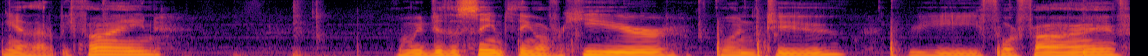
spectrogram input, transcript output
Yeah, that'll be fine. And we do the same thing over here. One, two, three, four, five.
